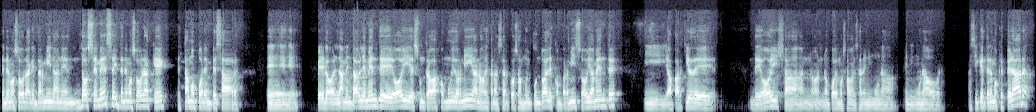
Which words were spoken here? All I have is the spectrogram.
tenemos obras que terminan en 12 meses y tenemos obras que estamos por empezar. Eh, pero lamentablemente hoy es un trabajo muy dormida, nos dejan hacer cosas muy puntuales, con permiso obviamente, y a partir de, de hoy ya no, no, podemos avanzar en ninguna, en ninguna obra. Así que tenemos que esperar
